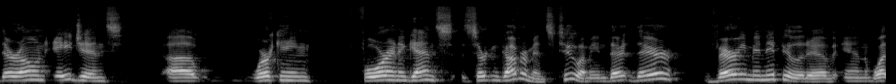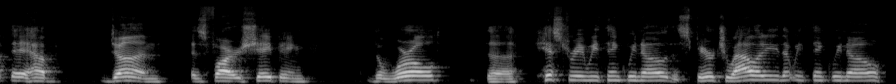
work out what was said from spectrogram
their own agents uh, working for and against certain governments too. I mean, they're they're very manipulative in what they have done as far as shaping the world, the history we think we know, the spirituality that we think we know,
